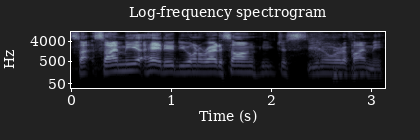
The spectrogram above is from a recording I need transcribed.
S- sign me up. Hey, dude, you want to write a song? You just you know where to find me.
